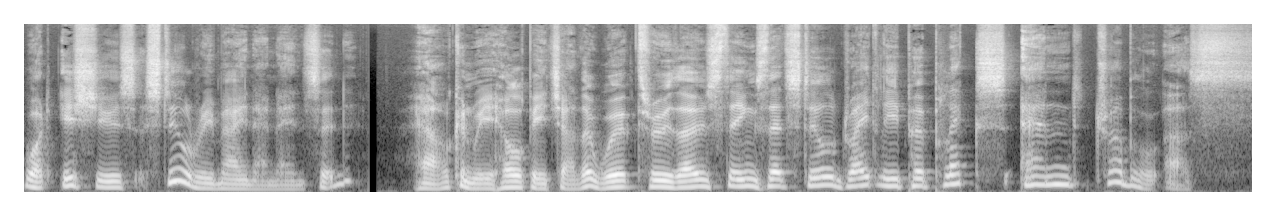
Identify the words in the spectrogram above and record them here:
What issues still remain unanswered? How can we help each other work through those things that still greatly perplex and trouble us?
